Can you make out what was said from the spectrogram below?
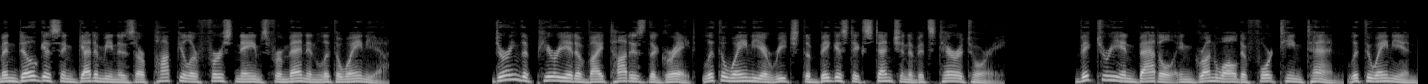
Mindaugas and Gediminas are popular first names for men in Lithuania. During the period of Vytautas the Great, Lithuania reached the biggest extension of its territory. Victory in battle in Grunwald of 1410 Lithuanian,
